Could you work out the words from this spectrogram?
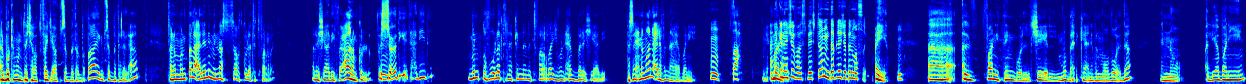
البوكيمون انتشرت فجأة بسبة البطايق بسبة الألعاب. فلما طلع الأنمي الناس صارت كلها تتفرج. الأشياء هذه في العالم كله. في مم. السعودية تحديدا من طفولتنا كنا نتفرج ونحب الأشياء هذه بس إحنا ما نعرف إنها يابانية. امم صح. يعني إحنا كنا. نشوفها سبيستون مدبلجة بالمصري. أيوه. مم. آه ال funny thing والشيء المضحك يعني في الموضوع ده إنه اليابانيين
